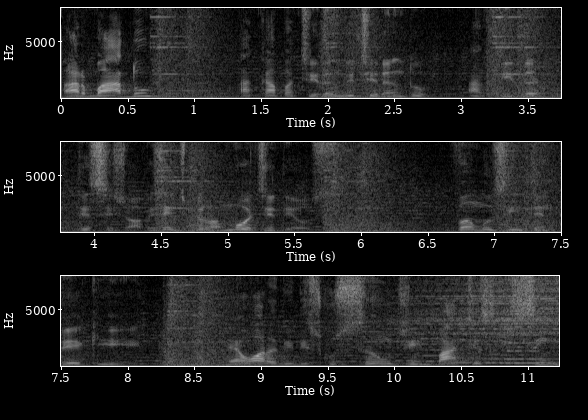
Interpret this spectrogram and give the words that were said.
armado, acaba tirando e tirando a vida desse jovem. Gente, pelo amor de Deus, vamos entender que é hora de discussão, de embates, sim,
